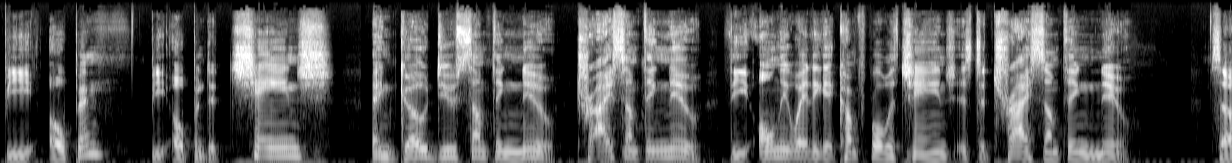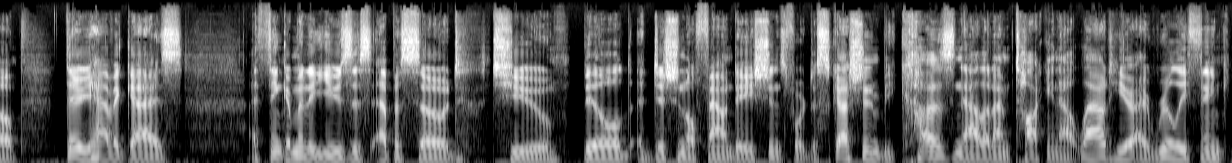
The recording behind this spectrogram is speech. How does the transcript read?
Be open, be open to change, and go do something new. Try something new. The only way to get comfortable with change is to try something new. So, there you have it, guys. I think I'm going to use this episode to build additional foundations for discussion because now that I'm talking out loud here, I really think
